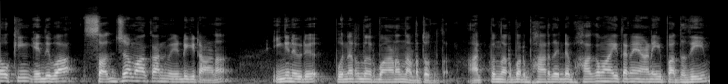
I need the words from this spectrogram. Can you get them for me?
ഡോക്കിംഗ് എന്നിവ സജ്ജമാക്കാൻ വേണ്ടിയിട്ടാണ് ഇങ്ങനെ ഒരു പുനർനിർമ്മാണം നടത്തുന്നത്. ആത്മനിർഭർ ഭാരതിന്റെ ഭാഗമായി തന്നെയാണ് ഈ പദ്ധതിയും.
